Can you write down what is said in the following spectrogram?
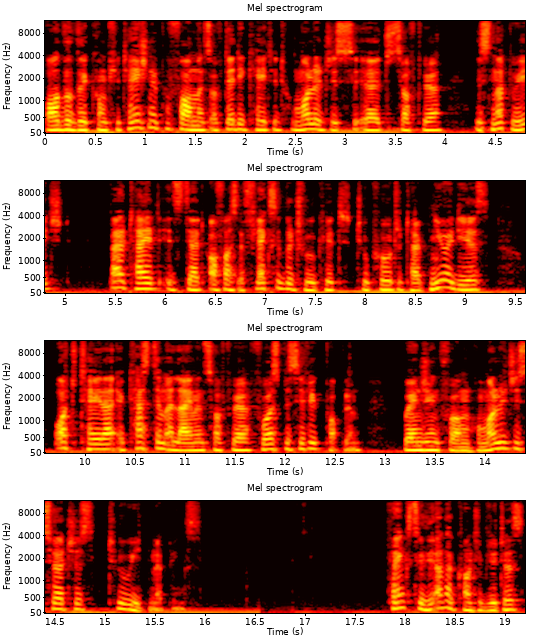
Although the computational performance of dedicated homology uh, software is not reached, Biotite instead offers a flexible toolkit to prototype new ideas or to tailor a custom alignment software for a specific problem, ranging from homology searches to read mappings. Thanks to the other contributors,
